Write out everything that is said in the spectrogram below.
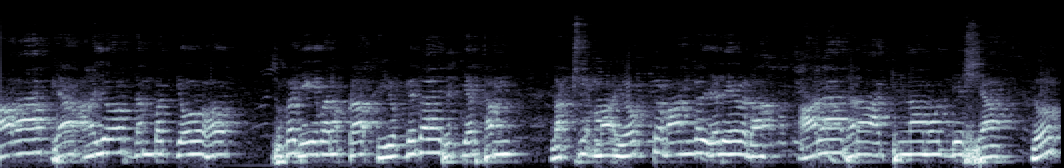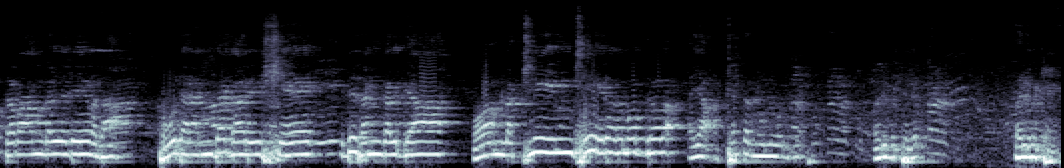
ఆవాభ్య అనయోర్దంపత్యో సుఖజీవన ప్రాప్తి యోగ్యతా సిద్ధ్యర్థం లక్ష్మి మా యోక్త్ర మాంగళ్య దేవత ఆరాధనా ఖిన్నామోద్దేశ్య యోక్త్ర మాంగళ్య దేవత పూజనం కరిష్యే ఇది సంకల్ప్య ఓం లక్ష్మీం క్షీరముద్ర అయ్యా అక్షంతలు నీళ్ళు వదిలిపెట్టారు వదిలిపెట్టండి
